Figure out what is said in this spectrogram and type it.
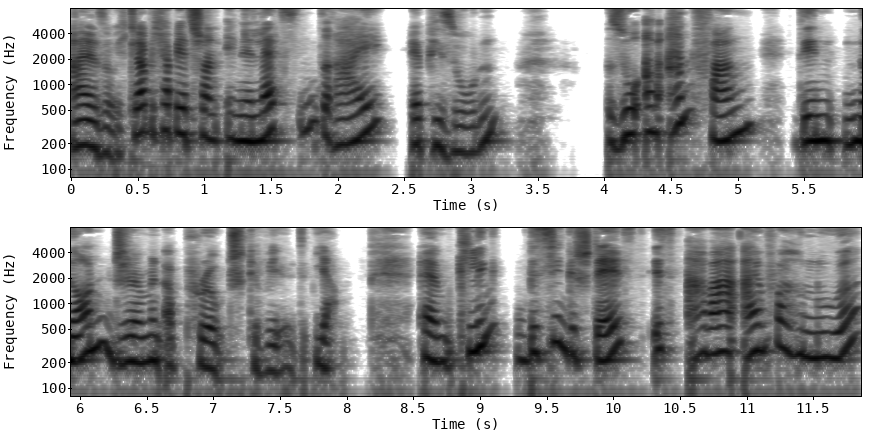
Also, ich glaube, ich habe jetzt schon in den letzten drei Episoden so am Anfang den Non-German Approach gewählt. Ja, ähm, klingt ein bisschen gestelzt, ist aber einfach nur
